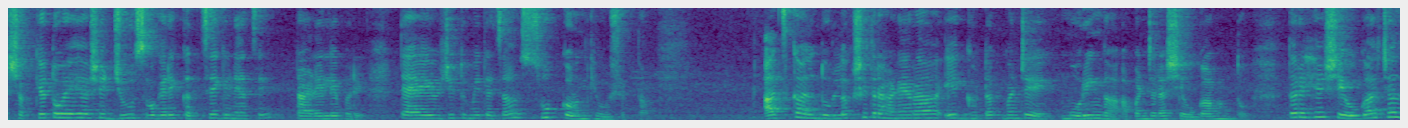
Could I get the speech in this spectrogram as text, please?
शक्यतो हे असे ज्यूस वगैरे कच्चे घेण्याचे टाळलेले बरे त्याऐवजी तुम्ही त्याचं सूप करून घेऊ शकता. आजकाल दुर्लक्षित राहणारा एक घटक म्हणजे मोरिंगा आपण ज्याला शेवगा म्हणतो. तर हे शेवगाचं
